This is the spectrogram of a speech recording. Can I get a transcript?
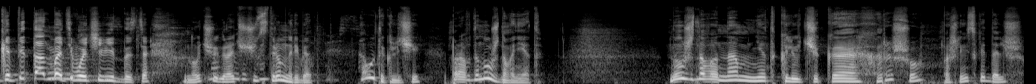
Капитан, мать его, очевидность. А? Ночью играть чуть-чуть стрёмно, ребят. А вот и ключи. Правда, нужного нет. Нужного нам нет ключика. Хорошо, пошли искать дальше.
